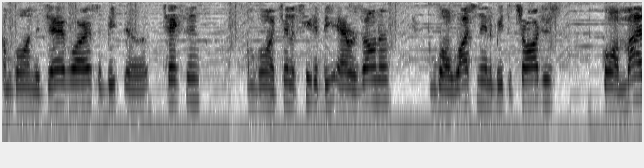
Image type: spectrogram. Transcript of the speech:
I'm going to Jaguars to beat the Texans. I'm going Tennessee to beat Arizona. I'm going Washington to beat the Chargers. Going my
